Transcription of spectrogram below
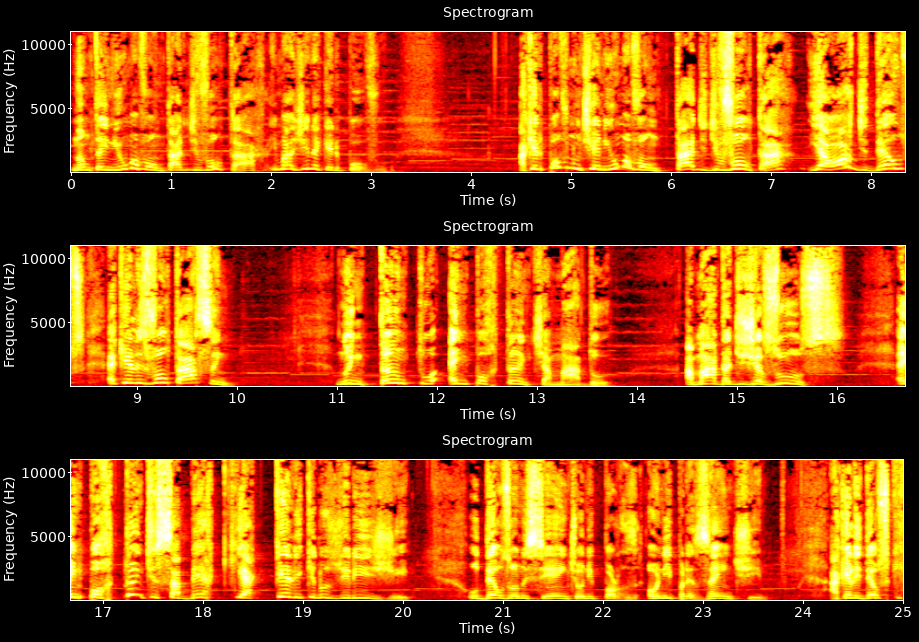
não tem nenhuma vontade de voltar. Imagina aquele povo. Aquele povo não tinha nenhuma vontade de voltar e a ordem de Deus é que eles voltassem. No entanto, é importante, amado, amada de Jesus, é importante saber que aquele que nos dirige, o Deus onisciente, onipresente, aquele Deus que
